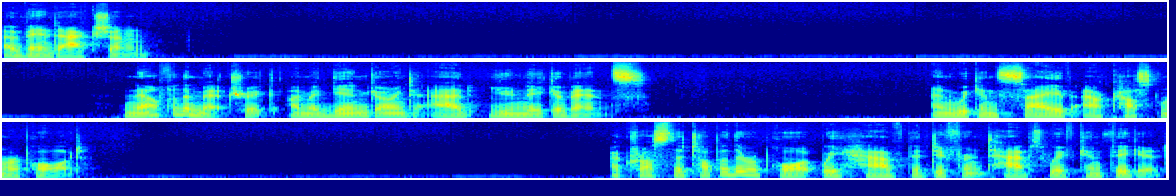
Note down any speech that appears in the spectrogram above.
event action. Now for the metric, I'm again going to add unique events. And we can save our custom report. Across the top of the report, we have the different tabs we've configured.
